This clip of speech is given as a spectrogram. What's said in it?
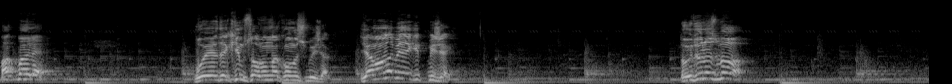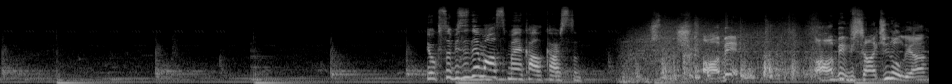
Bak böyle. Bu evde kimse onunla konuşmayacak. Yanına bile gitmeyecek. Duydunuz mu? Yoksa bizi de mi asmaya kalkarsın? Abi! Abi bir sakin ol ya.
